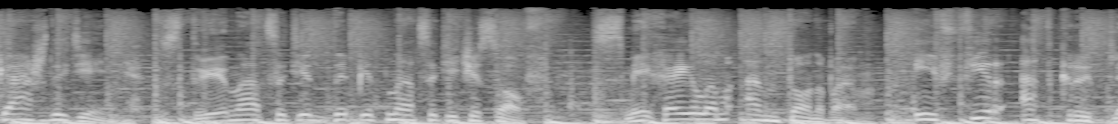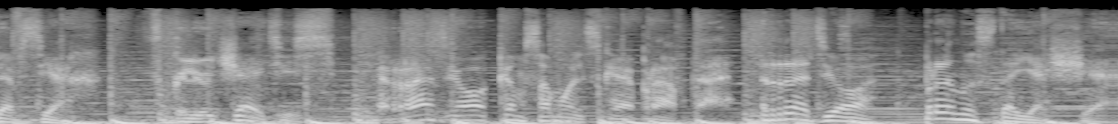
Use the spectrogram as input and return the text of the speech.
Каждый день с 12 до 15 часов с Михаилом Антоновым. Эфир открыт для всех. Включайтесь. Радио «Комсомольская правда». Радио про настоящее.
